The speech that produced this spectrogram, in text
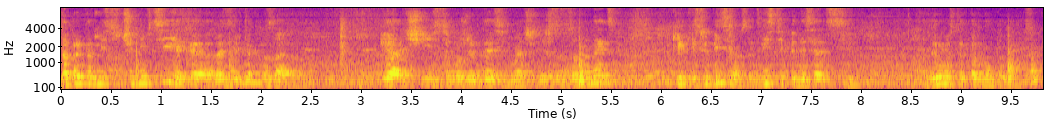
Наприклад, в місті Чернівці, яке разів так не знаю, 5-6, а може в 10 менше, ніж за Донецьк, кількість обіцянок це 257. А дивимось тепер на Донецьк. –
